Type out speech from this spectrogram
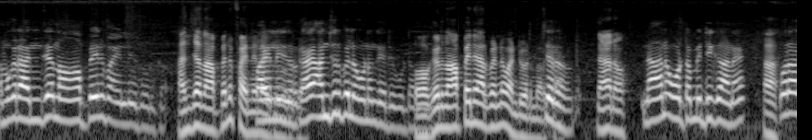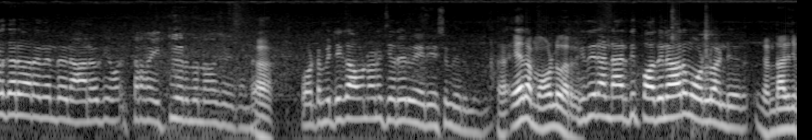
നമുക്കൊരു അഞ്ച് നാൽപ്പതിന് ഫൈനൽ ചെയ്ത് കൊടുക്കാം. അഞ്ച് നാപ്പതിന് ഫൈനൽ ഫൈനൽ ചെയ്ത് കൊടുക്കാം. അഞ്ച് റുപ്യ ലോണും കയറ്റി കൂട്ടാം. ഓക്കെ നാപ്പതിന് ആറുപേന്റെ വണ്ടി വിടുന്നത് നാനോ? ഞാനോ ഞാൻ ഓട്ടോമാറ്റിക് ആണ്. കുറെ ആൾക്കാർ പറയുന്നുണ്ട് നാനോക്ക് ഇത്ര റേറ്റ് വരുന്നുണ്ടോ? ചോദിക്കുന്നുണ്ട്. ഓട്ടോമാറ്റിക് ആവുകൊണ്ടാണ് ചെറിയൊരു വേരിയേഷൻ വരുന്നത്. ഏതാ മോഡൽ പറഞ്ഞു? ഇത് രണ്ടായിരത്തി പതിനാറ് മോഡൽ വണ്ടി വരും. രണ്ടായിരത്തി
